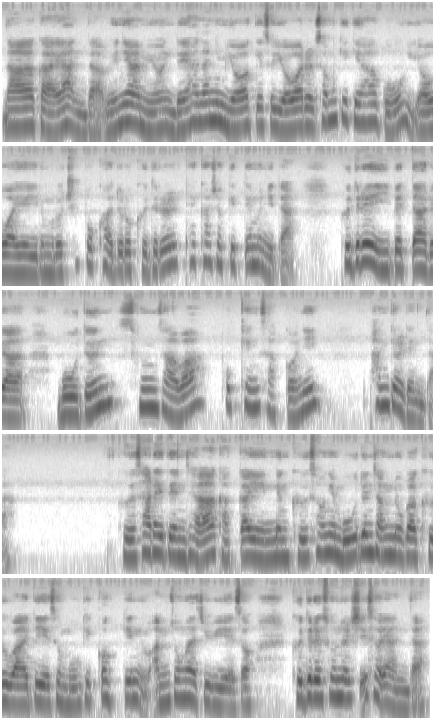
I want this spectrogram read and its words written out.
나아가야 한다. 왜냐하면 내 하나님 여호와께서 여호와를 섬기게 하고 여호와의 이름으로 축복하도록 그들을 택하셨기 때문이다. 그들의 입에 따라 모든 송사와 폭행 사건이 판결된다. 그 살해된 자 가까이 있는 그 성의 모든 장로가 그 와디에서 목이 꺾인 암송아지 위에서 그들의 손을 씻어야 한다.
